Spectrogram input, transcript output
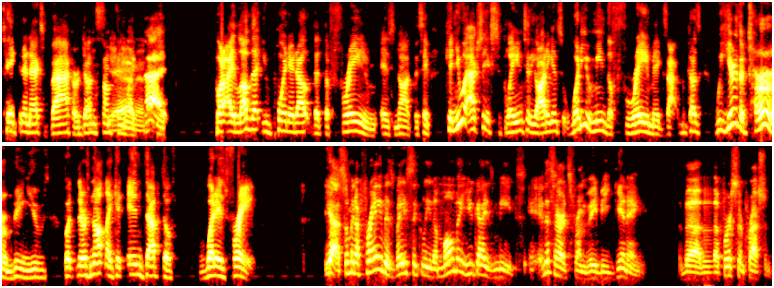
taken an ex back or done something Yeah, like man. that. But I love that you pointed out that the frame is not the same. Can you actually explain to the audience what do you mean the frame exactly? Because we hear the term being used, but there's not like an in-depth of what is frame. Yeah, so I mean, a frame is basically the moment you guys meet, and this starts from the beginning, the the first impression.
